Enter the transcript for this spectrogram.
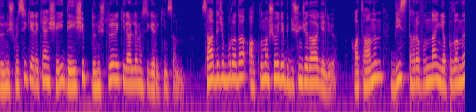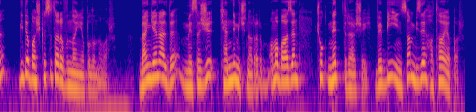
dönüşmesi gereken şeyi değişip dönüştürerek ilerlemesi gerek insanın. Sadece burada aklıma şöyle bir düşünce daha geliyor. Hatanın biz tarafından yapılanı bir de başkası tarafından yapılanı var. Ben genelde mesajı kendim için ararım ama bazen çok nettir her şey ve bir insan bize hata yapar.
